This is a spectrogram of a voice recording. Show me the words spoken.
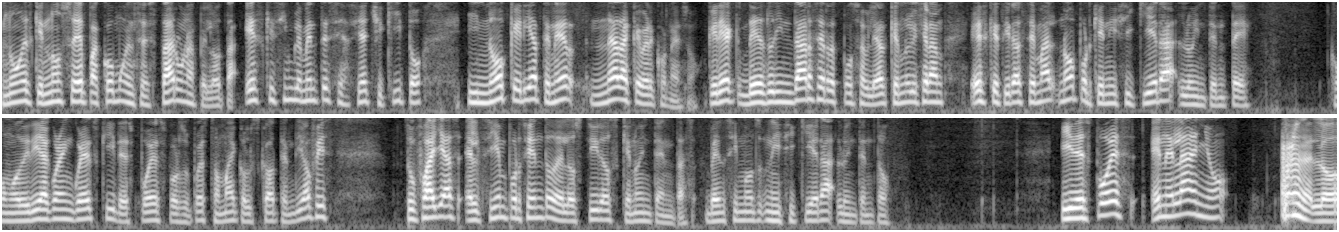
No es que no sepa cómo encestar una pelota, es que simplemente se hacía chiquito y no quería tener nada que ver con eso. Quería deslindarse de responsabilidad, que no le dijeran es que tiraste mal, no, porque ni siquiera lo intenté. como diría Grant Gretzky, después por supuesto Michael Scott en The Office, tú fallas el 100% de los tiros que no intentas. Ben Simmons ni siquiera lo intentó. Y después, en el año, lo,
